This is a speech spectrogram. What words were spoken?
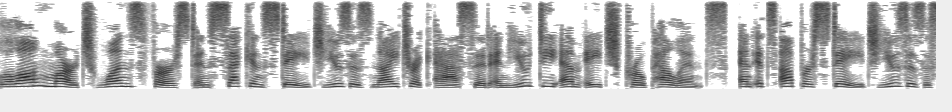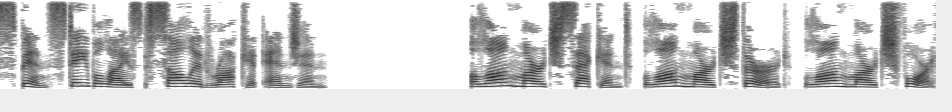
Long March 1's first and second stage uses nitric acid and UDMH propellants, and its upper stage uses a spin-stabilized solid rocket engine. Along March 2, Long March 3, Long March 4,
